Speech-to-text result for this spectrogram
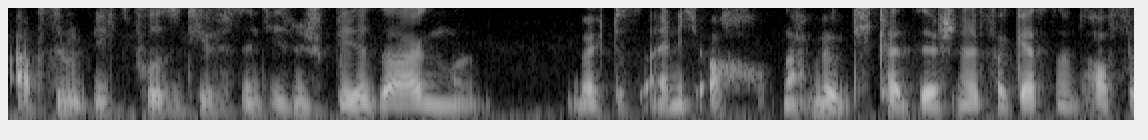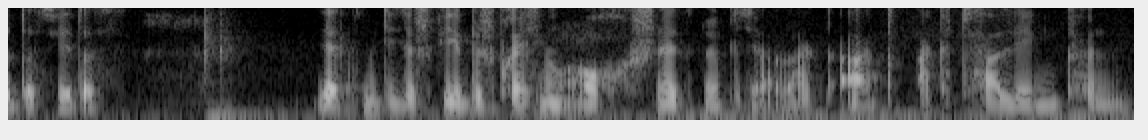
absolut nichts Positives in diesem Spiel sagen und möchte es eigentlich auch nach Möglichkeit sehr schnell vergessen und hoffe, dass wir das jetzt mit dieser Spielbesprechung auch schnellstmöglich ad acta legen können.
